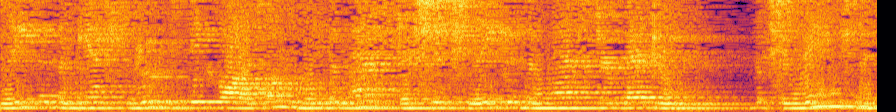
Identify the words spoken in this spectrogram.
sleep in the guest rooms because only the master should sleep in the master bedroom. This arrangement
